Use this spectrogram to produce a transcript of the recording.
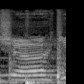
Fischer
